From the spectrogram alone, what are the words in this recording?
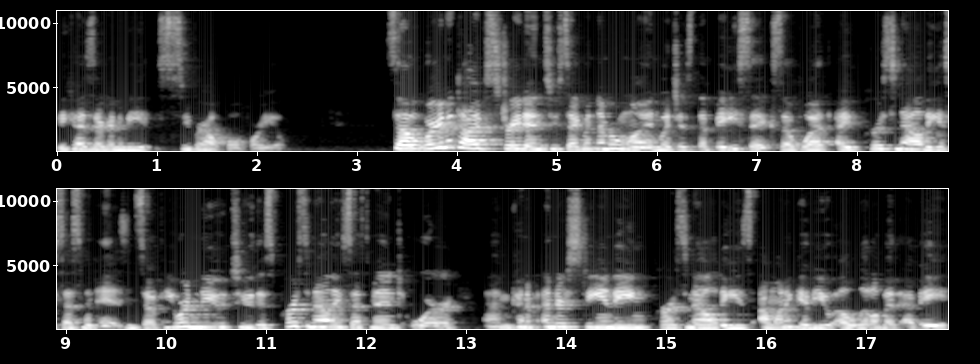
because they're going to be super helpful for you. So, we're going to dive straight into segment number one, which is the basics of what a personality assessment is. And so, if you are new to this personality assessment or um, kind of understanding personalities, I want to give you a little bit of a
